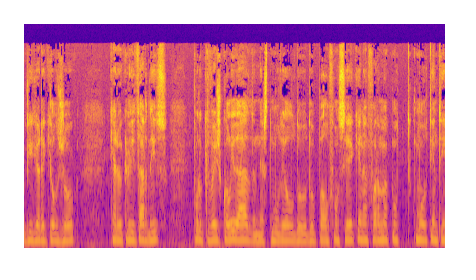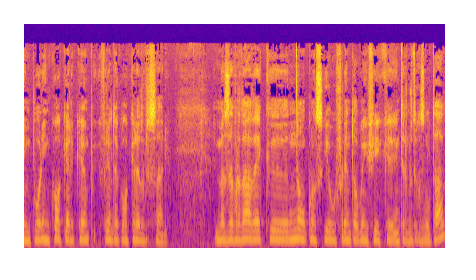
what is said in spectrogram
viver aquele jogo, Quero acreditar nisso, porque vejo qualidade neste modelo do, do Paulo Fonseca e na forma como, como o tenta impor em qualquer campo, frente a qualquer adversário. Mas a verdade é que não conseguiu frente ao Benfica em termos de resultado,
